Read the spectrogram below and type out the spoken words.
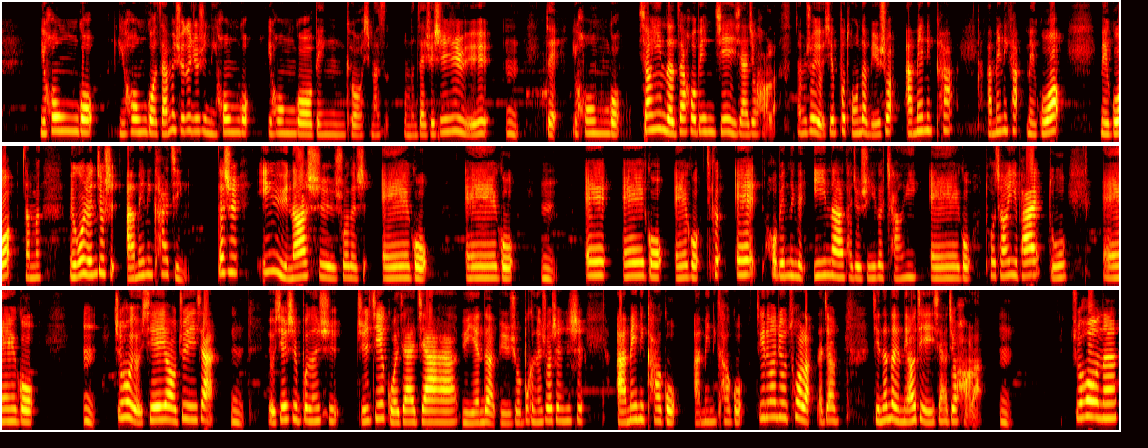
日本語，日本語，咱们学的就是日本語。日本語勉強します。我们在学习日语。嗯，对，日本語相应的在后边接一下就好了。咱们说有些不同的，比如说 America，America，美国，美国。那么 美国人就是 America 人，但是英语呢是说的是 ego，ego，嗯，a ego，ego 这个。a 后边那个一呢，它就是一个长音，ego 拖长一拍读，ego，嗯，之后有些要注意一下，嗯，有些是不能是直接国家加语言的，比如说不可能说成是 America 个America，America，这个地方就错了，大家简单的了解一下就好了，嗯，之后呢，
